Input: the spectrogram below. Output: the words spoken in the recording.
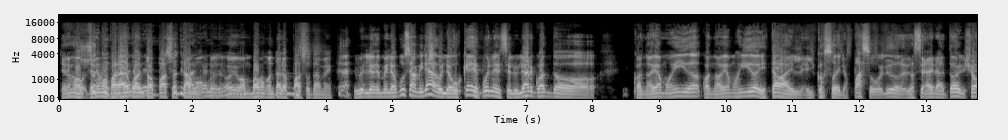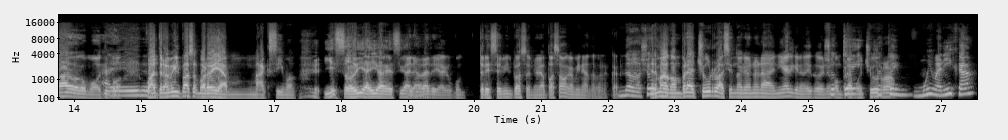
Tenemos, tenemos para ver cuántos ¿eh? pasos estamos. calor, ¿eh? Hoy vam- vamos a contar los pasos también. Me lo puse a mirar, lo busqué después en el celular cuánto cuando habíamos ido, cuando habíamos ido y estaba el, el coso de los pasos, boludo. O sea, era todo. Yo hago como tipo Ay, 4.000 pasos por día máximo. Y esos días iba, se iba a la verga, como 13.000 pasos. Nos la pasamos caminando con Oscar. No, yo, Tenemos que comprar churro haciéndole honor a Daniel que nos dijo que no yo compramos estoy, yo churro. estoy muy manija.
